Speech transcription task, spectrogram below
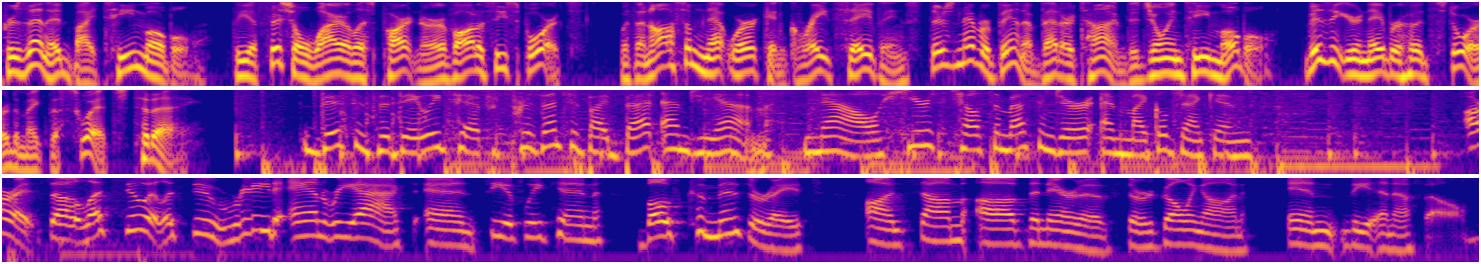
Presented by T-Mobile, the official wireless partner of Audacy Sports. With an awesome network and great savings, there's never been a better time to join T-Mobile. Visit your neighborhood store to make the switch today. This is the Daily Tip presented by BetMGM. Now, here's Chelsea Messenger and Michael Jenkins. All right, so let's do it. Let's do read and react and see if we can both commiserate on some of the narratives that are going on in the NFL.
